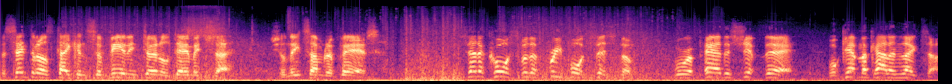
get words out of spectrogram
The Sentinel's taken severe internal damage, sir. She'll need some repairs. Set a course for the Freeport system. We'll repair the ship there. We'll get MacAllan later.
